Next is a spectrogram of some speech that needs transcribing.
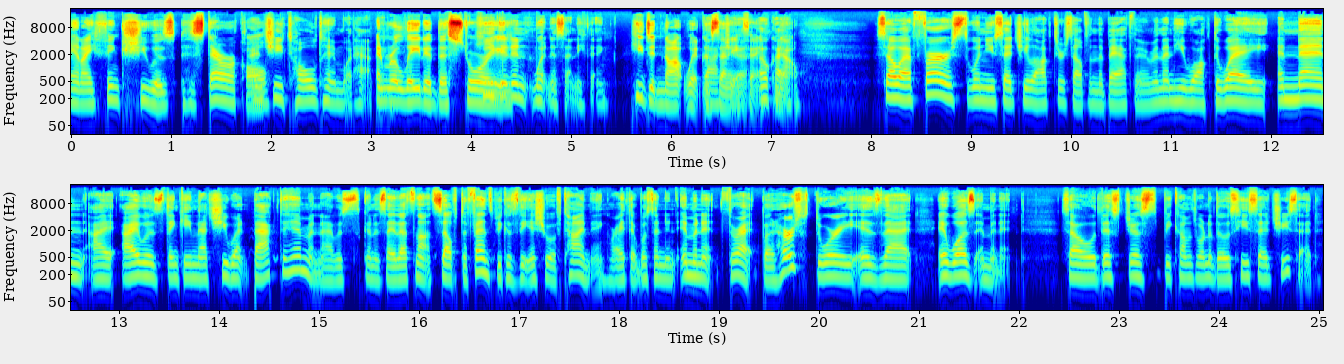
and I think she was hysterical and she told him what happened? and related this story. he didn't witness anything. He did not witness Gotcha. anything. Okay. No. So at first, when you said she locked herself in the bathroom and then he walked away, and then I, I was thinking that she went back to him, and I was going to say that's not self defense because the issue of timing, right? There wasn't an imminent threat, but her story is that it was imminent. So this just becomes one of those he said, she said.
